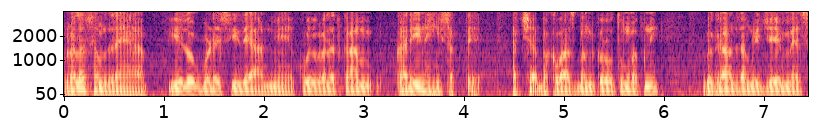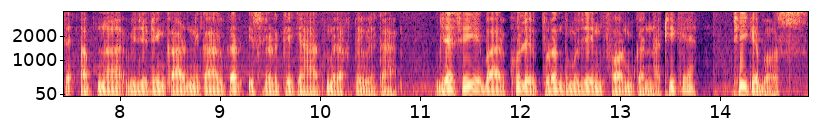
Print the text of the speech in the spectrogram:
गलत समझ रहे हैं आप। ये लोग बड़े सीधे आदमी हैं, कोई गलत काम कर ही नहीं सकते। अच्छा बकवास बंद करो तुम अपनी। विक्रांत ने अपनी जेब में से अपना विजिटिंग कार्ड निकालकर इस लड़के के हाथ में रखते हुए कहा, जैसे ही ये बार खुले, तुरंत मुझे इन्फॉर्म करना, ठीक है? ठीक है, बॉस।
